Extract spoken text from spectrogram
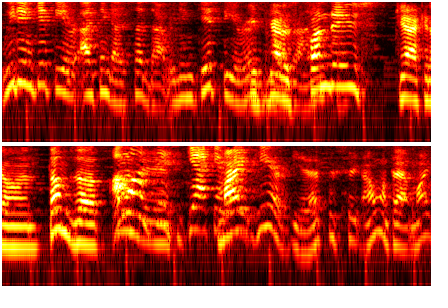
We didn't get the. I think I said that we didn't get the original. He's got his Brian. Fun Days jacket on. Thumbs up. I Fun want Days. this jacket Mike- right here. Yeah, that's a sick. I want that, Mike.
